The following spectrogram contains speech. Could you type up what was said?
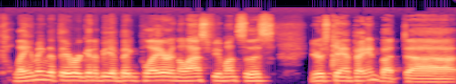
claiming that they were going to be a big player in the last few months of this year's campaign. But uh,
